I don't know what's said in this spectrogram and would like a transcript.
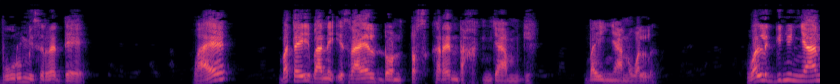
buuru misra dee waaye ba tey bànni israel doon toskare ndax njaam gi bay ñaan wall wall gi ñu ñaan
